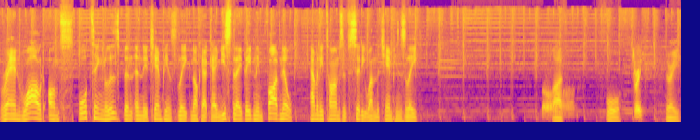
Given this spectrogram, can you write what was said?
ran wild on Sporting Lisbon in their Champions League knockout game yesterday, beating them 5 0. How many times have City won the Champions League? Five, four, three. three.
